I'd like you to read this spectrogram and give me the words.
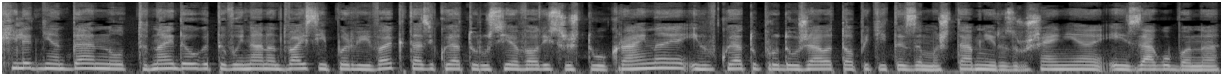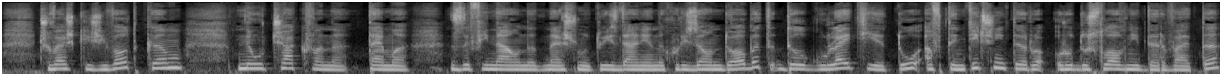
хилядния ден от най-дългата война на 21 век, тази, която Русия води срещу Украина и в която продължават опитите за мащабни разрушения и загуба на човешки живот към неочаквана тема за финал на днешното издание на Хоризонт до обед. Дълголетието, автентичните родословни дървета,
